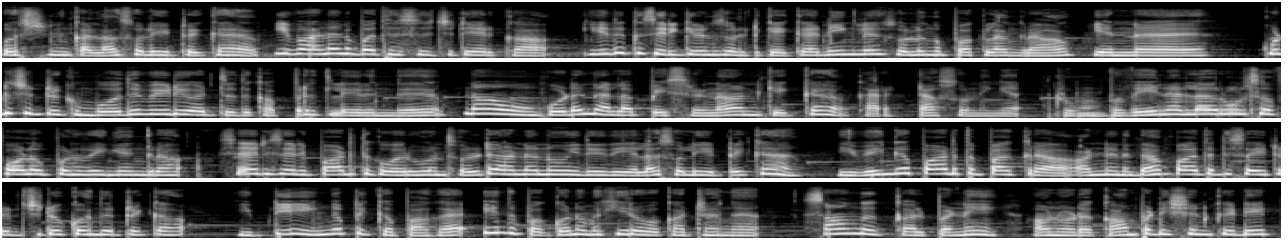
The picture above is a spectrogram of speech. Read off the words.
கொஸ்டினுக்கெல்லாம் சொல்லிட்டு இருக்க இவ அண்ணனை பார்த்து சிரிச்சுட்டே இருக்கா. எதுக்கு சிரிக்கிறேன்னு சொல்லிட்டு கேட்க நீங்களே சொல்லுங்க பார்க்கலாங்கிறா. என்ன? குடிச்சிட்டு இருக்கும்போது வீடியோ எடுத்ததுக்கு அப்புறத்துல இருந்து நான் உன் கூட நல்லா பேசுறேனான்னு கேட்க கரெக்டாக சொன்னீங்க. ரொம்பவே நல்லா ரூல்ஸை ஃபாலோ பண்ணுறீங்கிறா சரி சரி பாடத்துக்கு வருவோன்னு சொல்லிட்டு அண்ணனும் இது இதையெல்லாம் சொல்லிட்டு இருக்கேன் இவங்க பாடத்தை பார்க்குறா அண்ணனை தான் பார்த்துட்டு சைட் அடிச்சுட்டு உட்காந்துட்டு இருக்கா. இப்படியே எங்கே பிக்கப் ஆக இந்த பக்கம் நம்ம ஹீரோவை காட்டுறாங்க. சாங்குக்கு கால் பண்ணி அவனோட காம்படிஷனுக்கு டேட்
